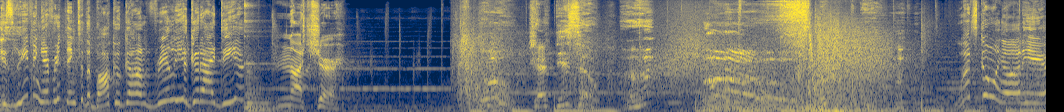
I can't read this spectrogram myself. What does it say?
Is leaving everything to the Bakugan really a good idea? Not sure. Oh, check this out. Huh? What's going on here?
